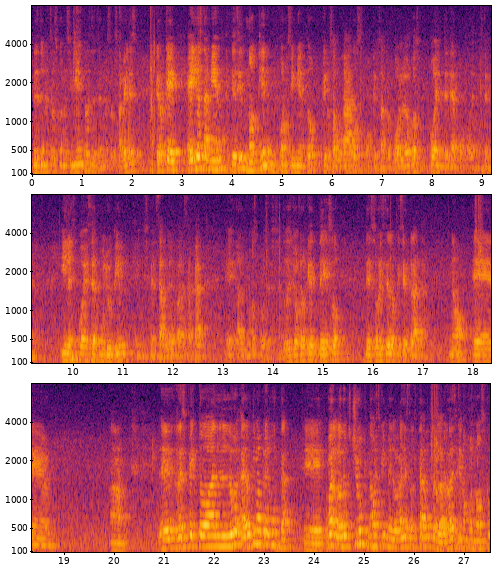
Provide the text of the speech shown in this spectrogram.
desde nuestros conocimientos, desde nuestros saberes. Creo que ellos también, hay que decir, no tienen un conocimiento que los abogados o que los antropólogos pueden tener o podemos tener. Y les puede ser muy útil e indispensable para sacar eh, algunos procesos. Entonces yo creo que de eso, de eso es de lo que se trata. ¿no? Eh, ah, eh, respecto a la última pregunta, eh, bueno, lo de Chuk, no es que me lo haya saltado, pero la verdad es que no conozco,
